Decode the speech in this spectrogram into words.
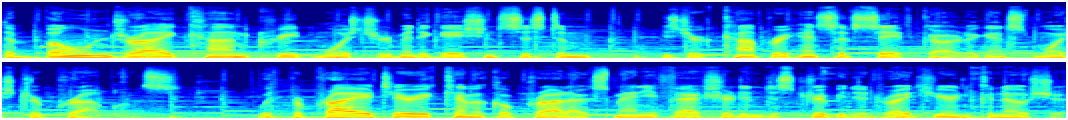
The Bone Dry Concrete Moisture Mitigation System is your comprehensive safeguard against moisture problems. With proprietary chemical products manufactured and distributed right here in Kenosha,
